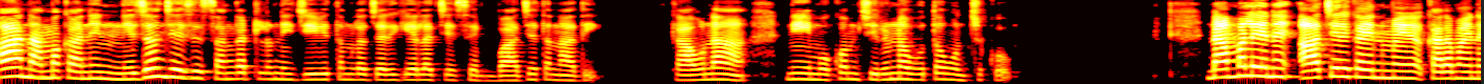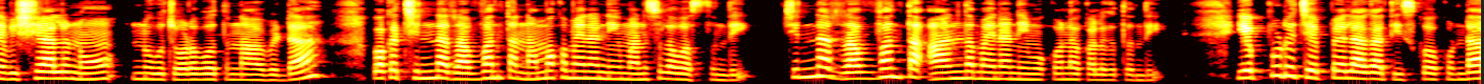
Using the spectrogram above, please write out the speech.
ఆ నమ్మకాన్ని నిజం చేసే సంఘటనలు నీ జీవితంలో జరిగేలా చేసే బాధ్యత నాది. కావున నీ ముఖం చిరునవ్వుతో ఉంచుకో. నమ్మలేని ఆశ్చర్యకరమైన విషయాలను నువ్వు చూడబోతున్నావు బిడ్డ. ఒక చిన్న రవ్వంత నమ్మకమైన నీ మనసులో వస్తుంది. చిన్న రవ్వంత ఆనందమైన నీ ముఖంలో కలుగుతుంది. ఎప్పుడు చెప్పేలాగా తీసుకోకుండా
